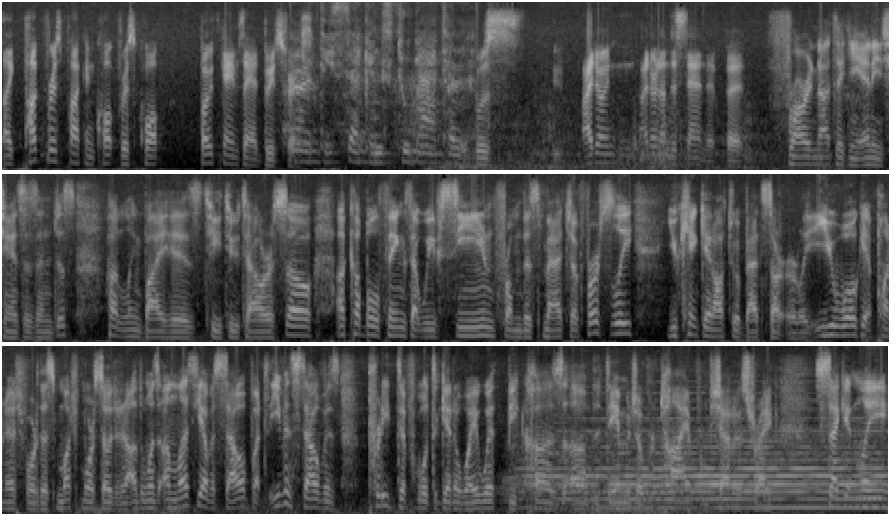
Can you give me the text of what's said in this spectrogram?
like puck versus puck and quap versus quap. Both games they had boots first. 30 seconds to battle. It was. I don't. I don't understand it, but Ferrari not taking any chances and just huddling by his T2 tower. So, a couple of things that we've seen from this matchup. Firstly, you can't get off to a bad start early. You will get punished for this much more so than other ones, unless you have a salve, but even salve is pretty difficult to get away with because of the damage over time from Shadow Strike. Secondly,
